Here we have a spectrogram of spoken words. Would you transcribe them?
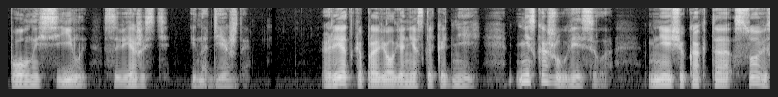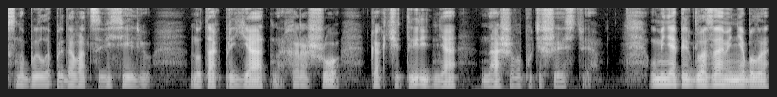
полной силы, свежести и надежды. Редко провел я несколько дней. Не скажу весело. Мне еще как-то совестно было предаваться веселью, но так приятно, хорошо, как четыре дня нашего путешествия. У меня перед глазами не было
